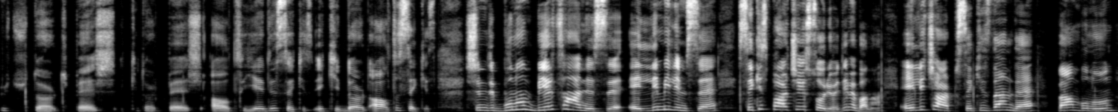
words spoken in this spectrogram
3, 4, 5, 2, 4, 5, 6, 7, 8, 2, 4, 6, 8. Şimdi bunun bir tanesi 50 milimse 8 parçayı soruyor değil mi bana? 50 çarpı 8'den de ben bunun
